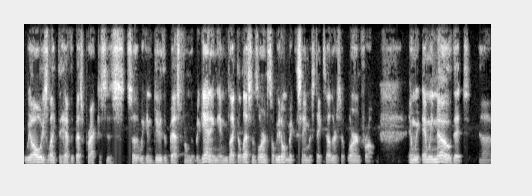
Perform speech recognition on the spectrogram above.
We always like to have the best practices so that we can do the best from the beginning, and we like the lessons learned so we don't make the same mistakes others have learned from. And we and we know that uh,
